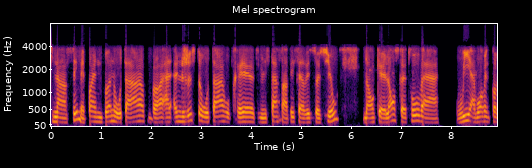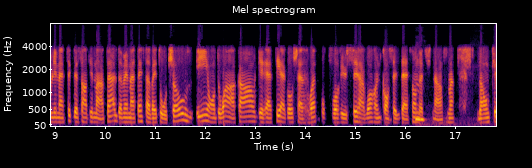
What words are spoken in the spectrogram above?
financé, mais pas à une bonne hauteur, à une juste hauteur auprès du ministère Santé et Services sociaux. Donc euh, là, on se retrouve à oui, avoir une problématique de santé mentale. Demain matin, ça va être autre chose. Et on doit encore gratter à gauche, à droite pour pouvoir réussir à avoir une consolidation de notre mm. financement. Donc,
